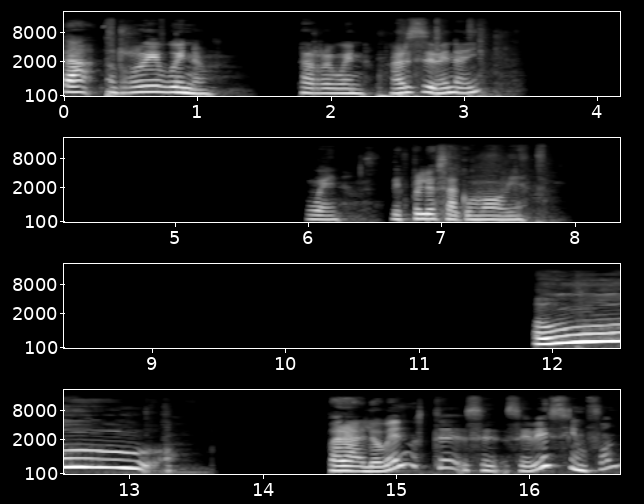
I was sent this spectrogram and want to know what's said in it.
Está re bueno. Está re bueno. A ver si se ven ahí. Bueno, después los acomodo bien. ¡Oh! Para, ¿lo ven ustedes? ¿Se, ¿Se ve sin fondo?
